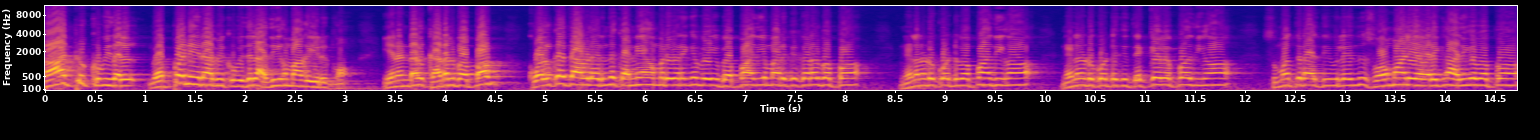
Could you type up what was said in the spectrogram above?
காற்று குவிதல் வெப்ப நீராவி குவிதல் அதிகமாக இருக்கும். ஏனென்றால் கடல் வெப்பம் கொல்கத்தாவிலிருந்து கன்னியாகுமரி வரைக்கும் வெப்பம் அதிகமாக இருக்கு கடல் வெப்பம். நிலநடுக்கோட்டு வெப்பம் அதிகம். நிலநடுக்கோட்டுக்கு தெற்கே வெப்பம் அதிகம். சுமத்ரா தீவுலேருந்து சோமாலியா வரைக்கும் அதிக வெப்பம்.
